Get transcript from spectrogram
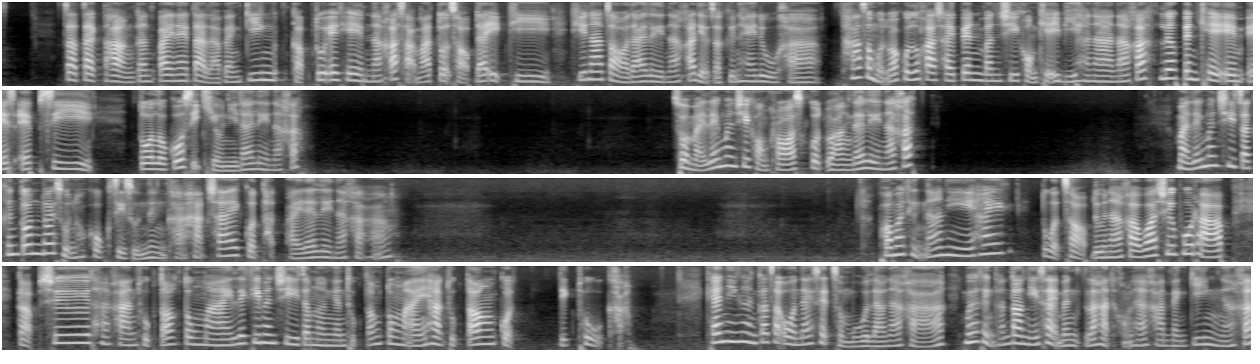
จะแตกต่างกันไปในแต่ละ Banking กับตู้ ATM นะคะ สามารถตรวจสอบได้อีกที ที่หน้าจอได้เลยนะคะ เดี๋ยวจะขึ้นให้ดูค่ะ ถ้าสมมติว่าคุณลูกค้าใช้เป็นบัญชีของ KAB Hana นะคะ เลือกเป็น KMSFC ตัวโลโก้สีเขียวนี้ได้เลยนะคะ ส่วนหมายเลขบัญชีของ Cross กดวางได้เลยนะคะ มายเลขบัญชีจะขึ้นต้นด้วย 066401 ค่ะ หากใช่กดถัดไปได้เลยนะคะ พอมาถึงหน้านี้ให้ตรวจสอบดูนะคะว่าชื่อผู้รับกับชื่อธนาคารถูกต้องตรงไหมเลขที่บัญชีจำนวนเงินถูกต้องตรงไหมหากถูกต้องกดติ๊กถูกค่ะ แค่นี้เงินก็จะโอนได้เสร็จสมบูรณ์แล้วนะคะ เมื่อถึงขั้นตอนนี้ใส่เป็นรหัสของธนาคารแบงกิ้งนะคะ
